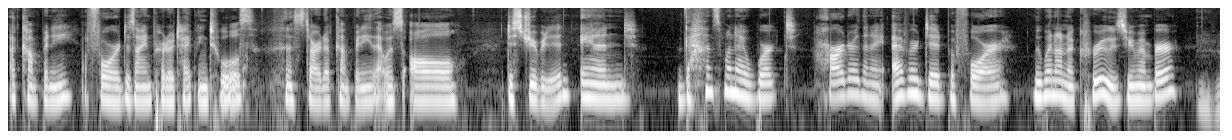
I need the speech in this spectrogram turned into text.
a company for design prototyping tools, a startup company that was all distributed. And that's when I worked harder than I ever did before. We went on a cruise, you remember? Mm-hmm.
